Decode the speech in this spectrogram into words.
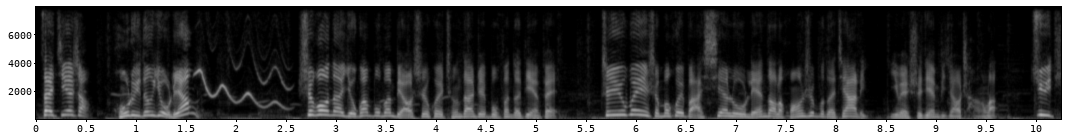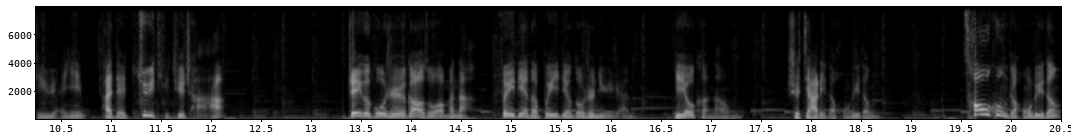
在街上红绿灯又亮了。事后呢，有关部门表示会承担这部分的电费。至于为什么会把线路连到了黄师傅的家里，因为时间比较长了，具体原因还得具体去查。这个故事告诉我们呢，费电的不一定都是女人，也有可能是家里的红绿灯，操控着红绿灯，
